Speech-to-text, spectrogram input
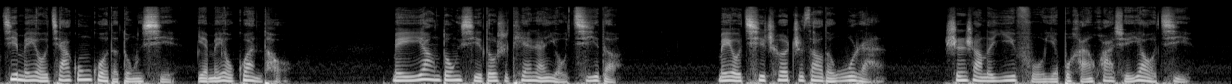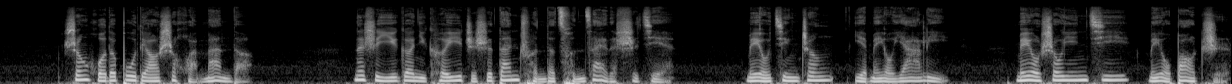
既没有加工过的东西，也没有罐头，每一样东西都是天然有机的。没有汽车制造的污染，身上的衣服也不含化学药剂。生活的步调是缓慢的，那是一个你可以只是单纯的存在的世界，没有竞争，也没有压力，没有收音机，没有报纸，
